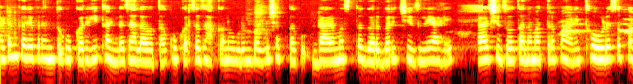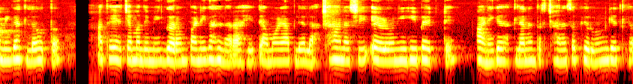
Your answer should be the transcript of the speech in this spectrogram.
वाटण करेपर्यंत कुकरही थंड झाला होता. कुकरचं झाकण उघडून बघू शकता. कु- डाळ मस्त गरगरीत शिजली आहे. डाळ शिजवताना मात्र पाणी थोडंसं कमी घातलं होतं. आता याच्यामध्ये मी गरम पाणी घालणार आहे. त्यामुळे आपल्याला छान अशी एळोणीही भेटते. पाणी घातल्यानंतर छान असं फिरवून घेतलं.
